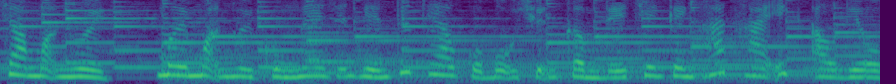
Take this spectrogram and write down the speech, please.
Chào mọi người, mời mọi người cùng nghe diễn biến tiếp theo của bộ truyện cầm đế trên kênh H2X Audio.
